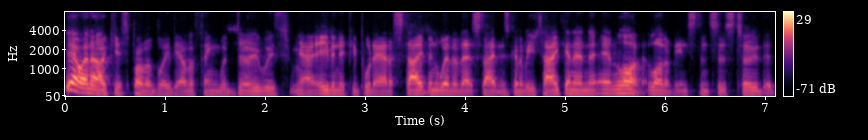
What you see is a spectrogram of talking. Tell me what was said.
Yeah, well, no, I guess probably the other thing would do with you know even if you put out a statement, whether that statement is going to be taken, and and a lot a lot of instances too that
